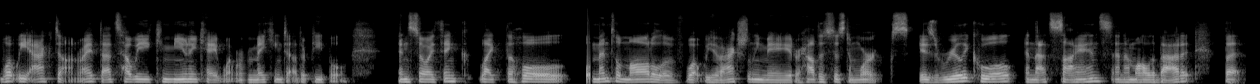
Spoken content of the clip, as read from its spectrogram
what we act on, right? That's how we communicate what we're making to other people. And so I think like the whole mental model of what we have actually made or how the system works is really cool. And that's science and I'm all about it. But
